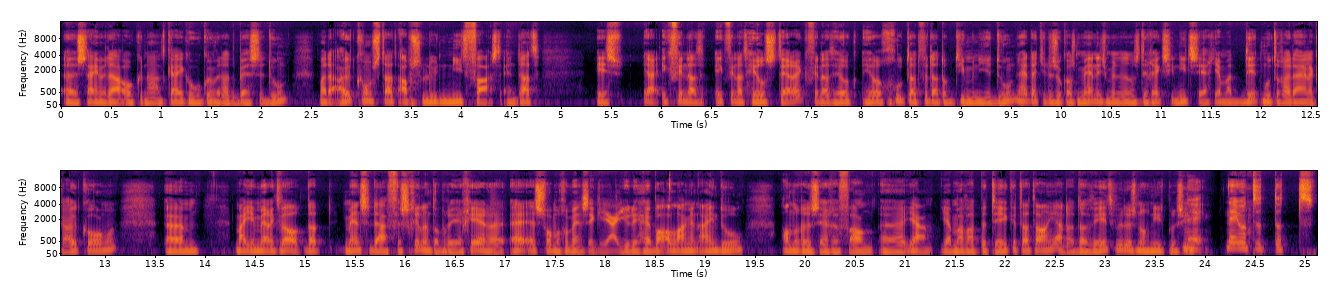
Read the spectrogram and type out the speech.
uh, zijn we daar ook naar aan het kijken hoe kunnen we dat het beste doen. Maar de uitkomst staat absoluut niet vast. En dat is, ja, ik vind dat, ik vind dat heel sterk. Ik vind dat heel, heel goed dat we dat op die manier doen. Hè? Dat je dus ook als management en als directie niet zegt, ja, maar dit moet er uiteindelijk uitkomen. Um, Maar je merkt wel dat mensen daar verschillend op reageren. Hè? Sommige mensen zeggen, ja, jullie hebben al lang een einddoel. Anderen zeggen van, uh, ja, ja, maar wat betekent dat dan? Ja, dat, dat weten we dus nog niet precies. Nee, nee want dat, dat,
